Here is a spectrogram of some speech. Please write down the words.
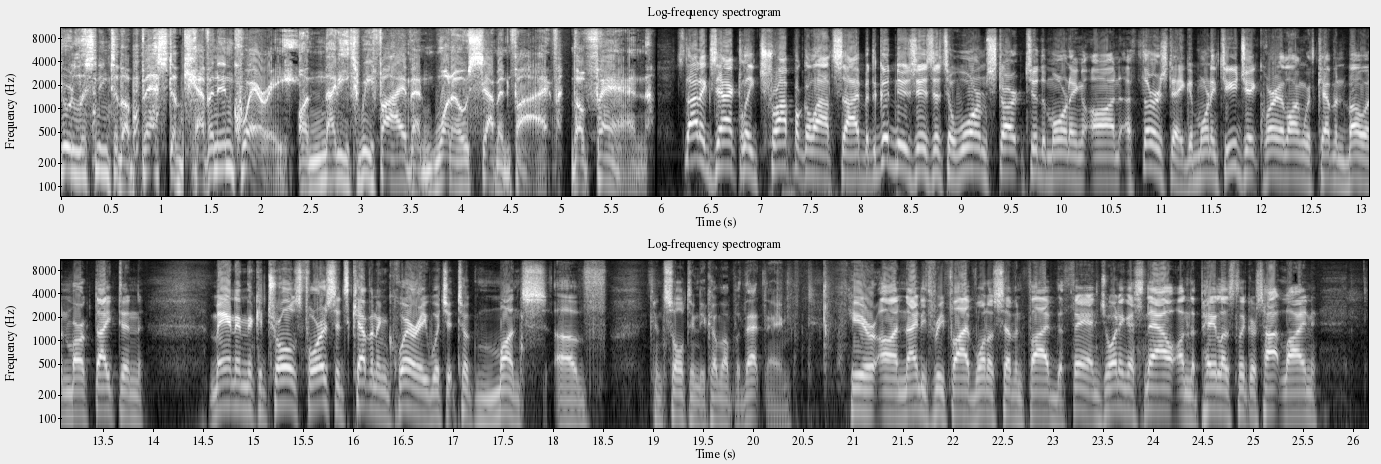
You're listening to the best of Kevin and Query on 93.5 and 107.5. The Fan. It's not exactly tropical outside, but the good news is it's a warm start to the morning on a Thursday. Good morning to you, Jake Query, along with Kevin Bowen and Mark Dykton. Manning the controls for us, it's Kevin and Query, which it took months of consulting to come up with that name. Here on 93.5, 107.5, The Fan. Joining us now on the Payless Liquors Hotline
